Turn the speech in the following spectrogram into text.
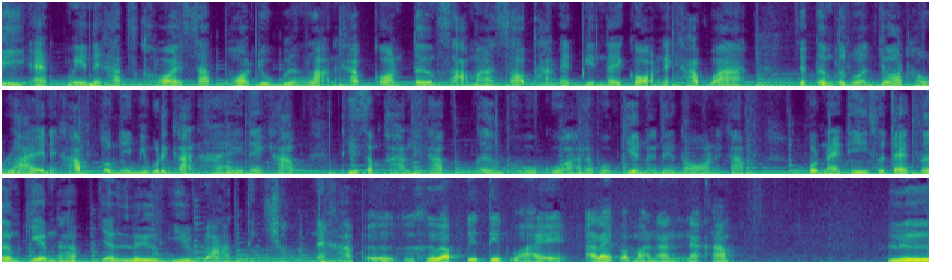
มีแอดมินนะครับคอยซัพพอร์ตอยู่เบื้องหลังนะครับก่อนเติมสามารถสอบถามแอดมินได้ก่อนนะครับว่า จะเติมจำนวนยอดเท่าไหร่นะครับตรงนี้มีบริการให้นะครับที่สำคัญนะครับเติมถูกกว่าและระบบเกมอย่างแน่นอนนะครับคนไหนที่สนใจเติมเกมนะครับอย่าลืม e r a t i c Shop นะครับเออก็คือแบบติดติดไว้อะไรประมาณนั้นนะครับ หรือ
